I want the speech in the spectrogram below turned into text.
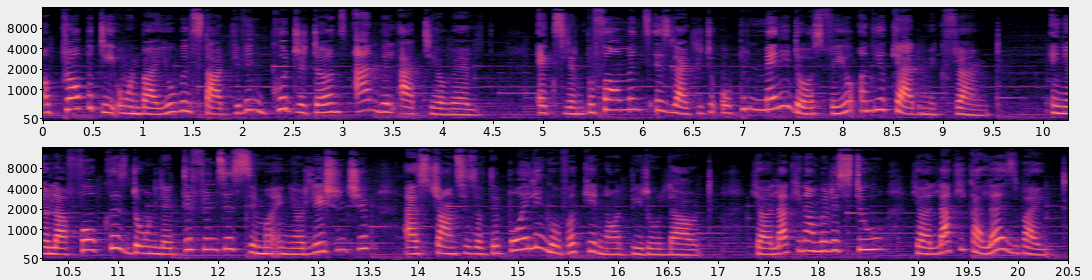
A property owned by you will start giving good returns and will add to your wealth. Excellent performance is likely to open many doors for you on the academic front. In your love focus, don't let differences simmer in your relationship as chances of them boiling over cannot be ruled out. Your lucky number is 2, your lucky color is white.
